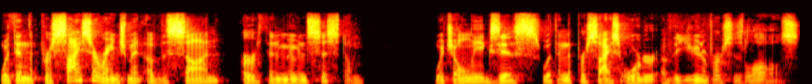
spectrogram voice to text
within the precise arrangement of the Sun, Earth, and Moon system which only exists within the precise order of the universe's laws.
